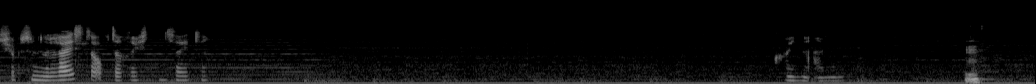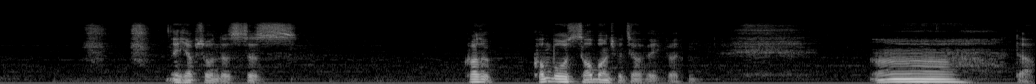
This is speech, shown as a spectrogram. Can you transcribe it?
Ich habe so eine Leiste auf der rechten Seite. Keine Ahnung. Ich habe schon das, das Ko- Kombos, Zauber und Spezialfähigkeiten. Äh, da.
